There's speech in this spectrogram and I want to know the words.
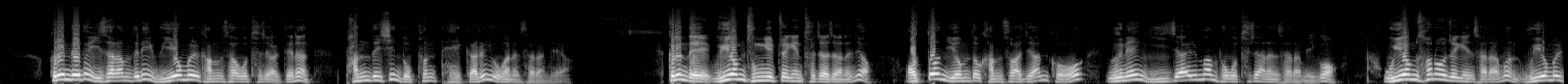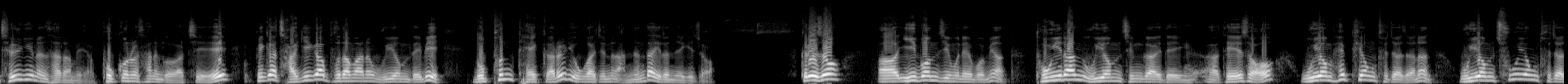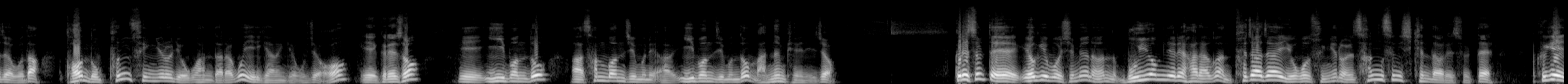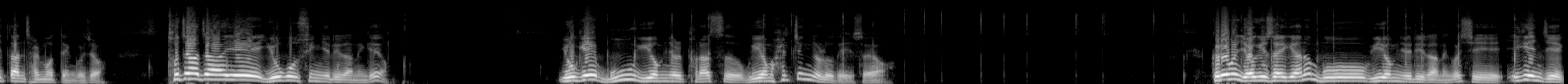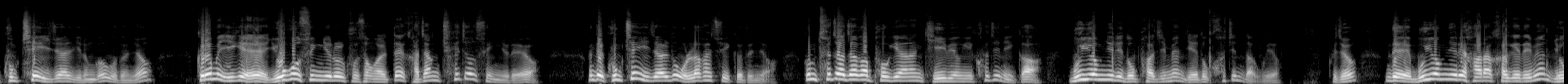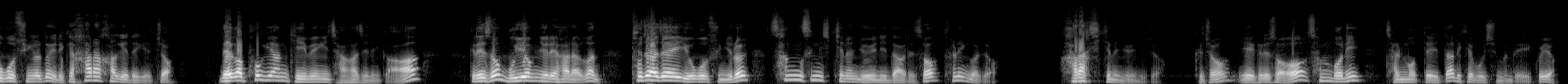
그런데도 이 사람들이 위험을 감수하고 투자할 때는 반드시 높은 대가를 요구하는 사람이에요. 그런데 위험 중립적인 투자자는요. 어떤 위험도 감수하지 않고 은행 이자율만 보고 투자하는 사람이고 위험 선호적인 사람은 위험을 즐기는 사람이에요. 복권을 사는 것 같이. 그러니까 자기가 부담하는 위험 대비 높은 대가를 요구하지는 않는다 이런 얘기죠. 그래서 2번 어, 지문에 보면 동일한 위험 증가에 아, 대해서 위험 회피형 투자자는 위험 추구형 투자자보다 더 높은 수익률을 요구한다라고 얘기하는 경우죠. 예, 그래서 예, 2번도 아 3번 지문에 아 2번 지문도 맞는 표현이죠. 그랬을 때 여기 보시면은 무위험률의 하락은 투자자의 요구 수익률을 상승시킨다 그랬을 때 그게 일단 잘못된 거죠. 투자자의 요구 수익률이라는 게요. 요게 무위험률 플러스 위험 할증률로 되어 있어요. 그러면 여기서 얘기하는 무위험률이라는 것이 이게 이제 국채 이자율 이런 거거든요. 그러면 이게 요거 수익률을 구성할 때 가장 최저 수익률이에요. 근데 국채 이자율도 올라갈 수 있거든요. 그럼 투자자가 포기하는 기회비용이 커지니까 무위험률이 높아지면 얘도 커진다고요. 그죠? 근데 무위험률이 하락하게 되면 요거 수익률도 이렇게 하락하게 되겠죠. 내가 포기한 기회비용이 작아지니까. 그래서 무위험률의 하락은 투자자의 요구 수익률을 상승시키는 요인이다. 그래서 틀린 거죠. 하락시키는 요인이죠. 그죠? 예, 그래서 3번이 잘못되어 있다. 이렇게 보시면 되겠고요.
